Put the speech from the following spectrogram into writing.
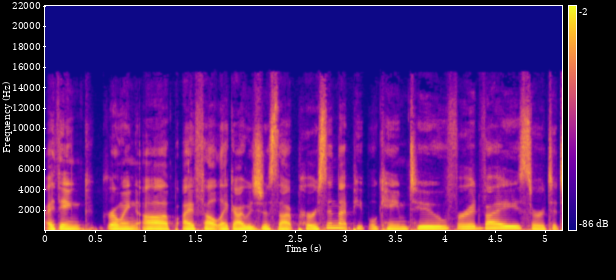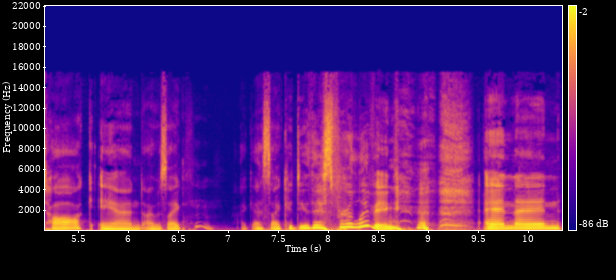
I think growing up, I felt like I was just that person that people came to for advice or to talk. And I was like, hmm, I guess I could do this for a living. and then,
